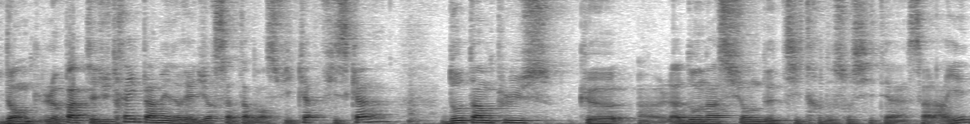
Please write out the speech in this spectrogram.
Donc le pacte du trade permet de réduire cette avance fiscale, d'autant plus que euh, la donation de titres de société à un salarié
